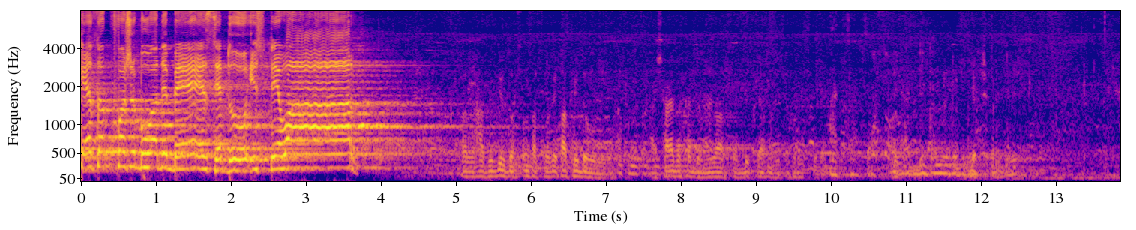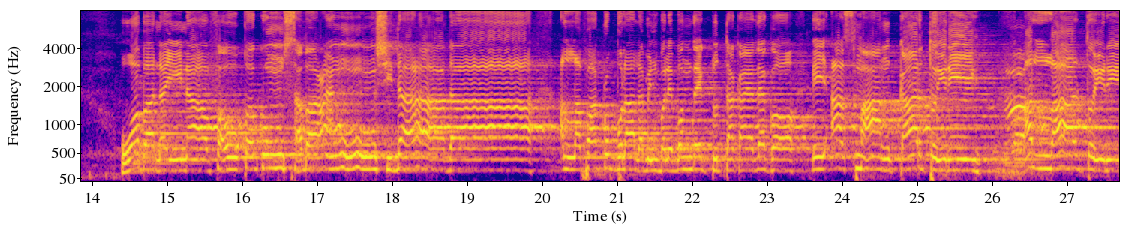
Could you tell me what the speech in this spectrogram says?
কেসাক ফস বুয়াদে বেসে দু ইস্তেওয়ার। আল্লাহ হাবিবের দর্শন ছাত্রকে তাকলিদ আর সাড়ে দশটার জন্য বিক্রয় وبنينا فوقكم سبعا شدادا আল্লাহ পাক রব্বুল আলামিন বলে বন্ধ একটু তাকায় দেখো এই আসমান কার তৈরি আল্লাহ তৈরি,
